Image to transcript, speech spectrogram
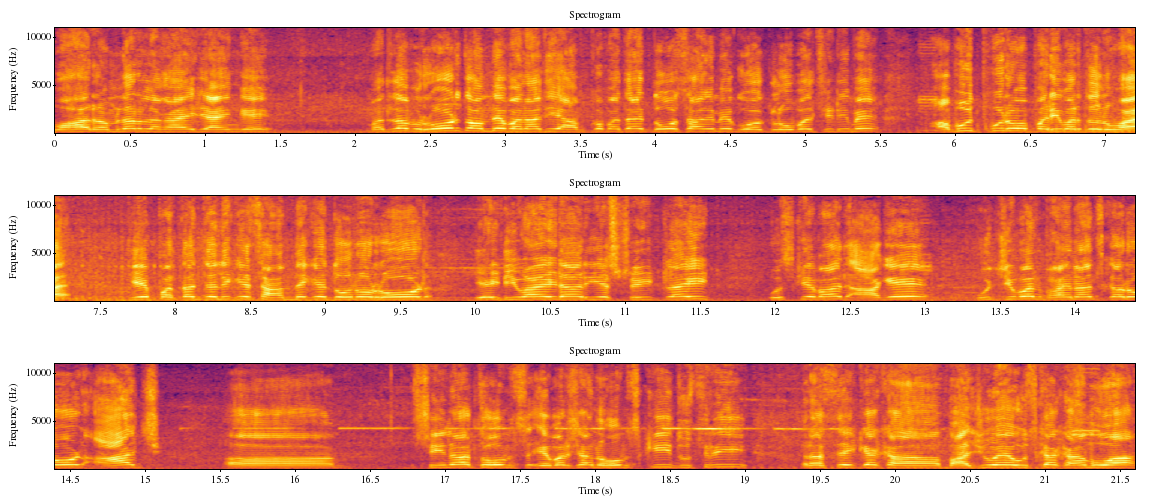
वहाँ रमलर लगाए जाएँगे। मतलब रोड तो हमने बना दिया आपको पता है दो साल में ग्लोबल सिटी में अभूतपूर्व परिवर्तन हुआ है। ये पतंजलि के सामने के दोनों रोड ये डिवाइडर ये स्ट्रीट लाइट उसके बाद आगे उज्जीवन फाइनेंस का रोड आज श्रीनाथ होम्स एवर्शन होम्स की दूसरी रास्ते का का, बाजू है उसका काम हुआ।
